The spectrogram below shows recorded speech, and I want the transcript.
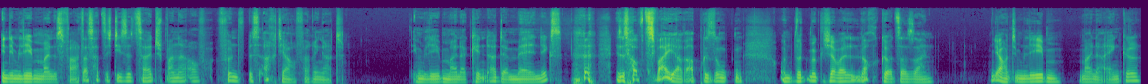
In dem Leben meines Vaters hat sich diese Zeitspanne auf fünf bis acht Jahre verringert. Im Leben meiner Kinder, der Melnix, ist es auf zwei Jahre abgesunken und wird möglicherweise noch kürzer sein. Ja, und im Leben meiner Enkel,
